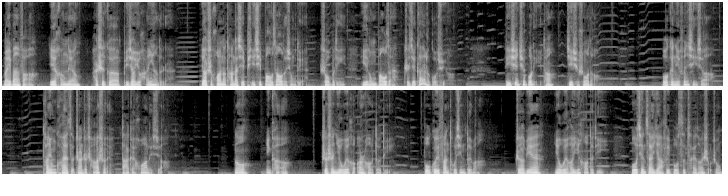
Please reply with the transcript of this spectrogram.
没办法。叶恒良还是个比较有涵养的人，要是换了他那些脾气暴躁的兄弟，说不定一笼包子直接盖了过去啊！李迅却不理他，继续说道：“我跟你分析一下。”他用筷子沾着茶水，大概画了一下。喏，你看啊，这是牛尾和二号的地，不规范图形对吧？这边牛尾和一号的地，目前在亚非布斯财团手中，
